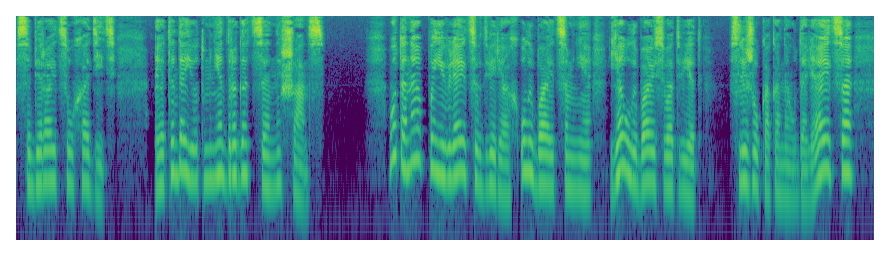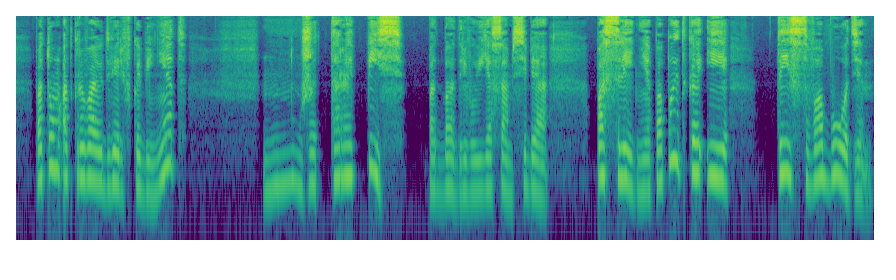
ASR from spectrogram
собирается уходить. Это дает мне драгоценный шанс. Вот она появляется в дверях, улыбается мне, я улыбаюсь в ответ, слежу, как она удаляется, потом открываю дверь в кабинет — «Ну же, торопись!» — подбадриваю я сам себя. «Последняя попытка, и ты свободен!»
